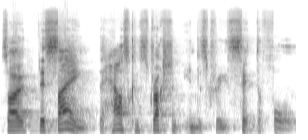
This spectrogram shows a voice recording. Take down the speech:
So they're saying the house construction industry is set to fall.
